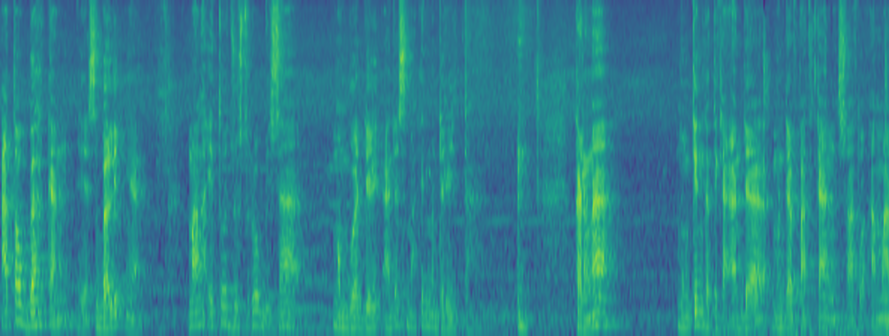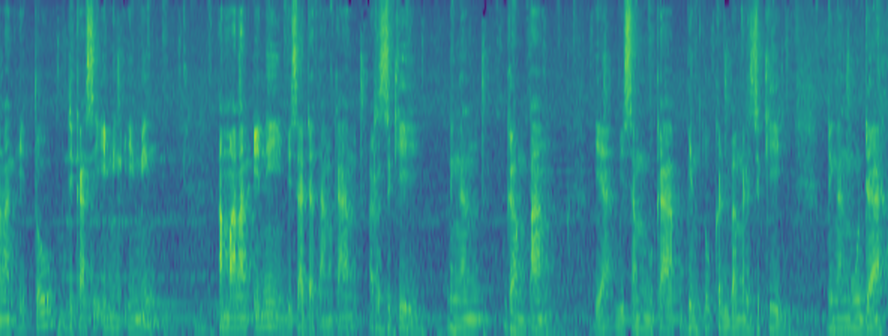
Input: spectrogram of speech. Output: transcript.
atau bahkan ya sebaliknya, malah itu justru bisa membuat diri Anda semakin menderita. Karena mungkin ketika Anda mendapatkan suatu amalan itu dikasih iming-iming, amalan ini bisa datangkan rezeki dengan gampang. Ya bisa membuka pintu gerbang rezeki dengan mudah.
